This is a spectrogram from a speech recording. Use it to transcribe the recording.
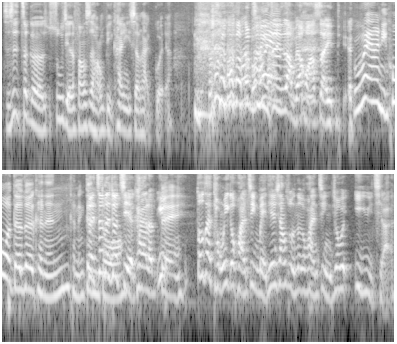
只是这个疏解的方式好像比看医生还贵啊，所以这就让比较划算一点。不会啊，你获得的可能可能更多。对，真的就解开了，因为都在同一个环境，每天相处的那个环境，你就会抑郁起来。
